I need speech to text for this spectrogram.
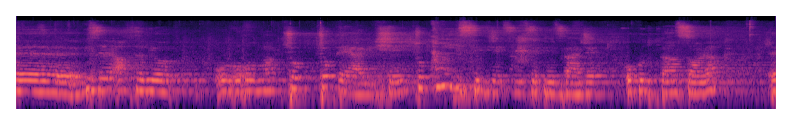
e, bizlere aktarıyor ol- olmak çok çok değerli bir şey. Çok iyi hissedeceksiniz hepiniz bence okuduktan sonra. E,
